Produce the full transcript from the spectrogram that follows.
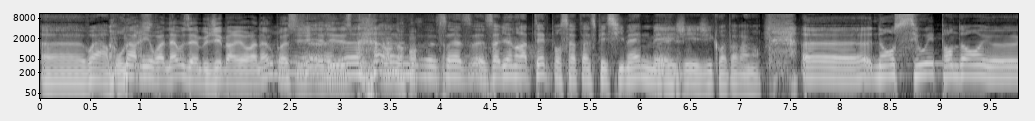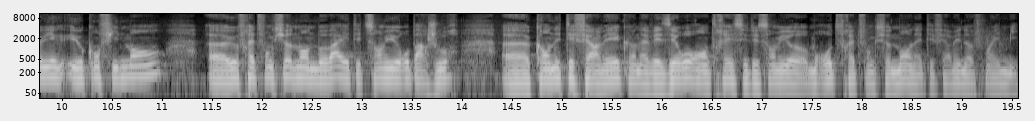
Euh, voilà. Bon, marijuana, vous avez un budget marijuana ou pas Il y a des espèces non, non. Ça, ça, ça, viendra peut-être pour certains spécimens, mais ouais. j'y crois pas vraiment. Euh, non, c'est pendant le confinement, euh, le frais de fonctionnement de Bova était de 100 000 euros par jour. Euh, quand on était fermé, quand on avait zéro rentrée, c'était 100 000 euros de frais de fonctionnement. On a été fermé 9 mois et demi.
